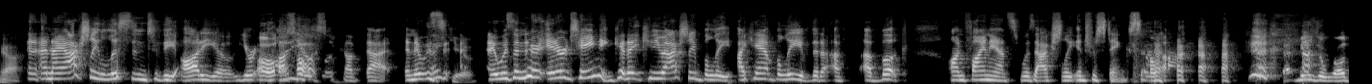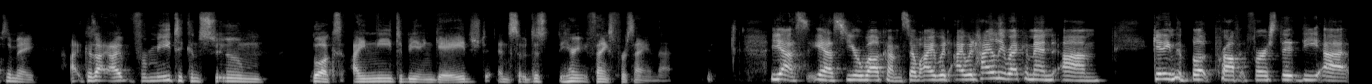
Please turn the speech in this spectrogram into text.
yeah. And, and I actually listened to the audio, your oh, audio awesome. book of that, and it was it was entertaining. Can I, can you actually believe? I can't believe that a, a book on finance was actually interesting. So uh, that means the world to me because I, I, for me to consume books, I need to be engaged, and so just hearing. Thanks for saying that. Yes, yes, you're welcome. So I would I would highly recommend um, getting the book Profit First. The the uh,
